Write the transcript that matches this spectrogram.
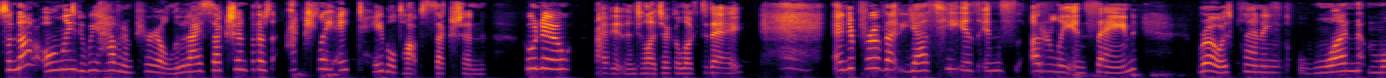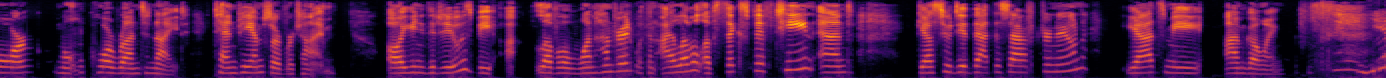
So, not only do we have an Imperial Luidi section, but there's actually a tabletop section. Who knew? I didn't until I took a look today. And to prove that, yes, he is utterly insane, Rho is planning one more Molten Core run tonight, 10 p.m. server time. All you need to do is be uh, level 100 with an ilevel of 615, and guess who did that this afternoon? Yeah, it's me. I'm going. Yeah,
